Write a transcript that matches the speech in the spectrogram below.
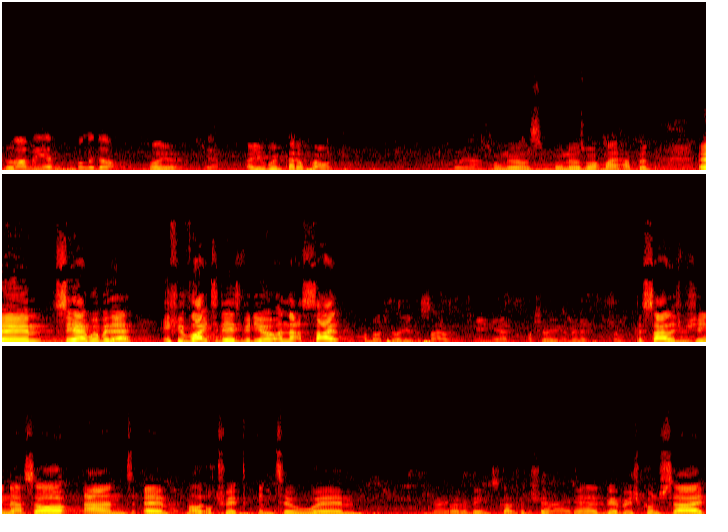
good. I'll be here on the dot. Well, yeah. Yeah. Are you going pedal power? Who knows? Who knows? Who knows what might happen? Um, so yeah, we'll be there. If you've liked today's video and that sil I'm not showing you the machine yet. I'll show you in a minute. The silage machine that I saw and um, my little trip into um, where have I been? Staffordshire. Yeah, the Great British countryside,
